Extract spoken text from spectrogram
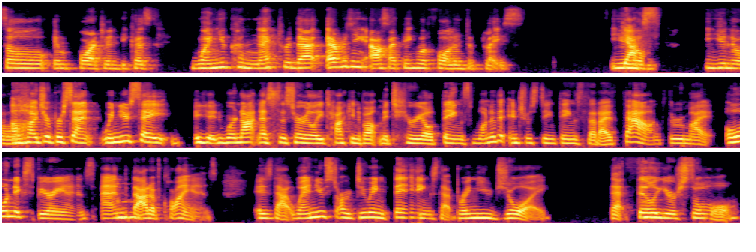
so important because when you connect with that everything else i think will fall into place. You yes. know you know a hundred percent. When you say we're not necessarily talking about material things one of the interesting things that i've found through my own experience and mm-hmm. that of clients is that when you start doing things that bring you joy that fill mm-hmm. your soul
